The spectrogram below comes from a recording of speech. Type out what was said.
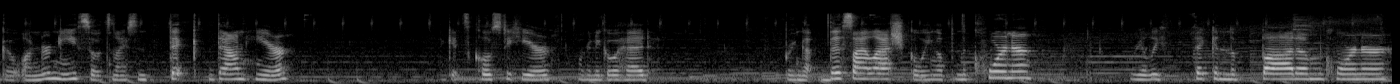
Go underneath so it's nice and thick down here. It gets close to here. We're gonna go ahead, bring up this eyelash going up in the corner. Really thick in the bottom corner.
